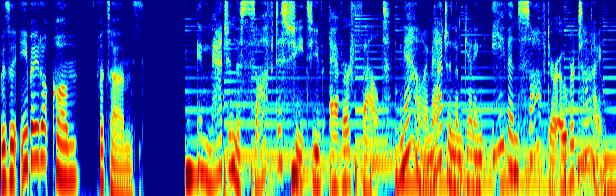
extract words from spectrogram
Visit eBay.com for terms. Imagine the softest sheets you've ever felt. Now imagine them getting even softer over time.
